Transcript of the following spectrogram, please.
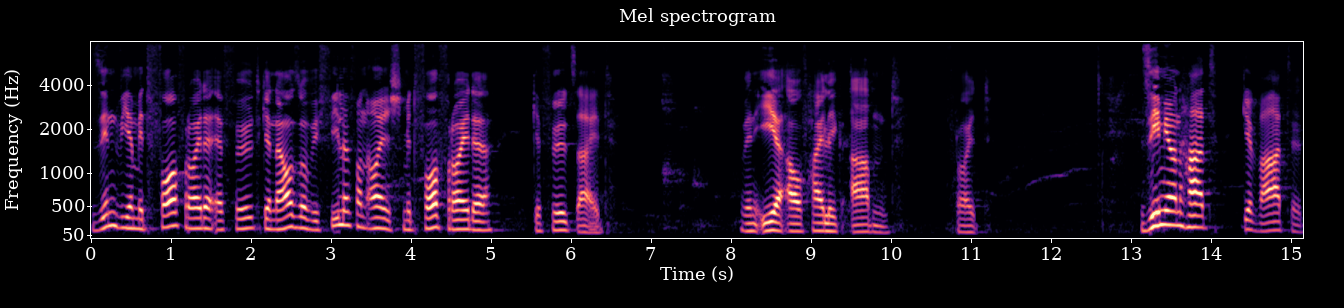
sind wir mit Vorfreude erfüllt, genauso wie viele von euch mit Vorfreude gefüllt seid, wenn ihr auf Heiligabend freut. Simeon hat gewartet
